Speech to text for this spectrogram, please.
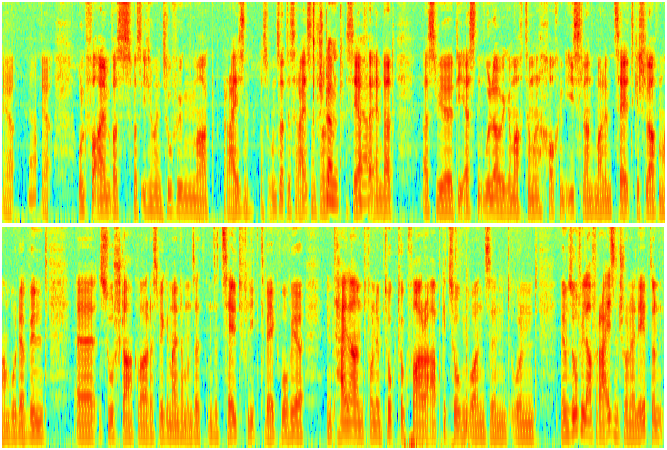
Ja, ja, ja. Und vor allem, was, was ich noch hinzufügen mag, Reisen. Also uns hat das Reisen schon Stimmt, sehr ja. verändert, als wir die ersten Urlaube gemacht haben und auch in Island mal im Zelt geschlafen haben, wo der Wind äh, so stark war, dass wir gemeint haben, unser, unser Zelt fliegt weg, wo wir in Thailand von dem Tuk-Tuk-Fahrer abgezogen worden sind. Und wir haben so viel auf Reisen schon erlebt und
